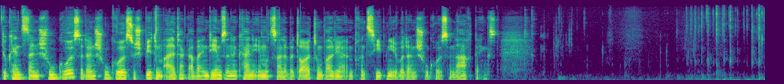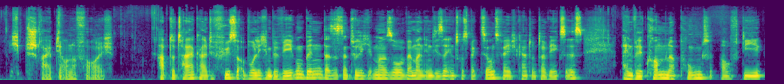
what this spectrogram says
Du kennst deine Schuhgröße, deine Schuhgröße spielt im Alltag aber in dem Sinne keine emotionale Bedeutung, weil du ja im Prinzip nie über deine Schuhgröße nachdenkst. Ich beschreibe die auch noch für euch habe total kalte Füße, obwohl ich in Bewegung bin. Das ist natürlich immer so, wenn man in dieser Introspektionsfähigkeit unterwegs ist, ein willkommener Punkt auf die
